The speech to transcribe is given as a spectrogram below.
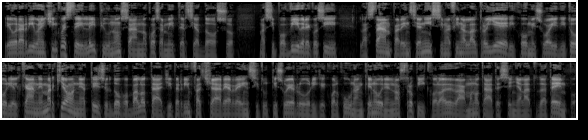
e ora arrivano i 5 Stelle i più non sanno cosa mettersi addosso. Ma si può vivere così? La stampa renzianissima fino all'altro ieri, come i suoi editori Elkann e Marchionne, ha atteso il dopo ballottaggi per rinfacciare a Renzi tutti i suoi errori che qualcuno, anche noi nel nostro piccolo, avevamo notato e segnalato da tempo.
